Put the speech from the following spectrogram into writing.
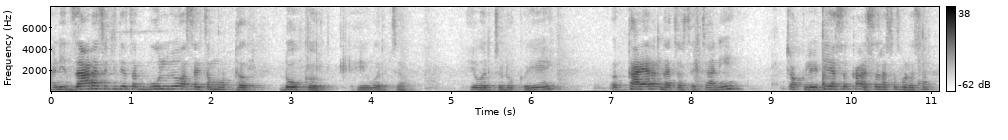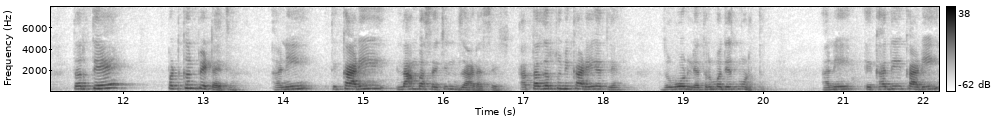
आणि जाड असायची त्याचा गोल जो असायचा मोठं. डोकं. हे वरचं. हे वरचं डोकं. हे काळ्या रंगाचं असायचं. आणि चॉकलेटी असं काळसर असं थोडंसं. तर ते पटकन पेटायचं. आणि ती काडी लांब असायची आणि जाड असायची. आता जर तुम्ही काड्या घेतल्या जर ओढल्या तर मध्येच मोडतात. आणि एखादी काडी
